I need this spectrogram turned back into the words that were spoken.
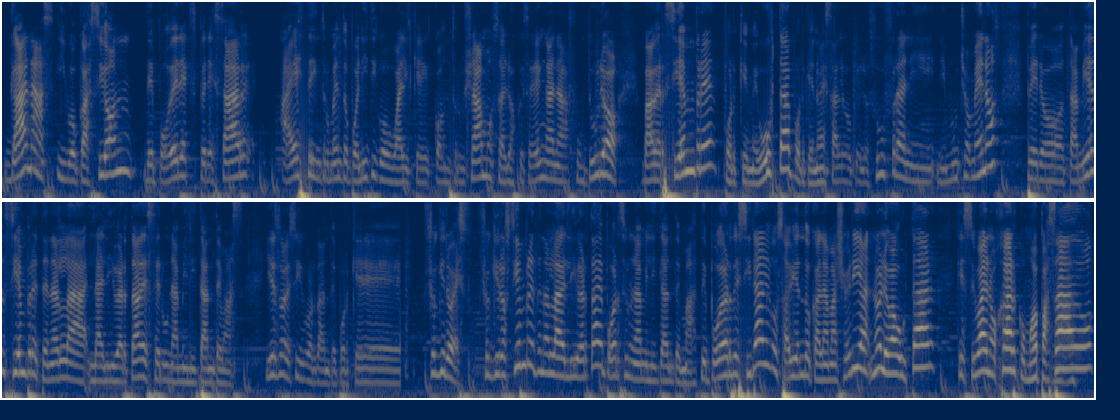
ganas y vocación de poder expresar a este instrumento político o al que construyamos, a los que se vengan a futuro, va a haber siempre, porque me gusta, porque no es algo que lo sufra, ni, ni mucho menos, pero también siempre tener la, la libertad de ser una militante más. Y eso es importante, porque yo quiero eso, yo quiero siempre tener la libertad de poder ser una militante más, de poder decir algo sabiendo que a la mayoría no le va a gustar, que se va a enojar como ha pasado,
